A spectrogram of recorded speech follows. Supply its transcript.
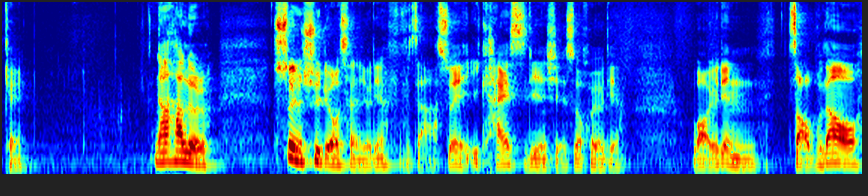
OK，那它的顺序流程有点复杂，所以一开始练习的时候会有点。哇，有点找不到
